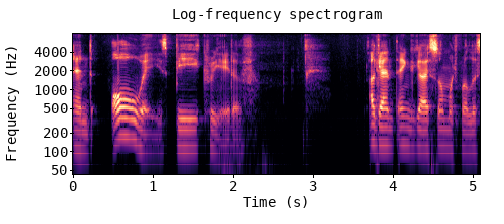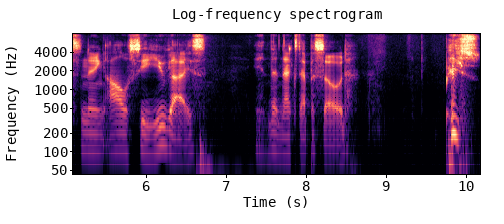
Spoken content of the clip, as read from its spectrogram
and always be creative. Again, thank you guys so much for listening. I'll see you guys in the next episode. Peace.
